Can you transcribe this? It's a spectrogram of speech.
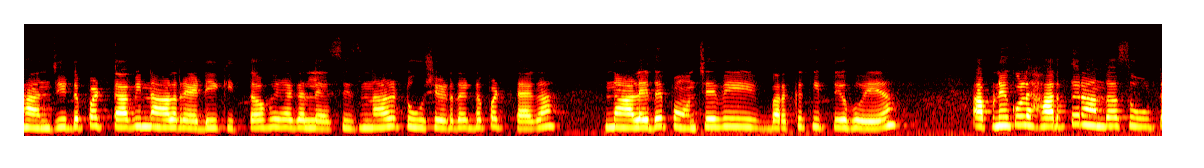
ਹਾਂਜੀ ਦੁਪੱਟਾ ਵੀ ਨਾਲ ਰੈਡੀ ਕੀਤਾ ਹੋਇਆ ਹੈਗਾ ਲੈਸਿਸ ਨਾਲ ਟੂ ਸ਼ੇਡ ਦਾ ਦੁਪੱਟਾ ਹੈਗਾ। ਨਾਲ ਇਹਦੇ ਪੌਂਚੇ ਵੀ ਵਰਕ ਕੀਤੇ ਹੋਏ ਆ। ਆਪਣੇ ਕੋਲ ਹਰ ਤਰ੍ਹਾਂ ਦਾ ਸੂਟ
